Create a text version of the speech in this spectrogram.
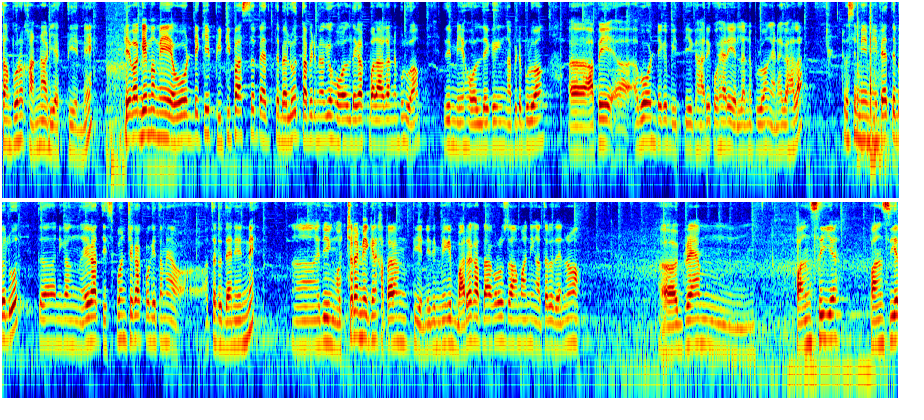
සම්පූර්ණ කන්නාඩියක් තියෙන්නේ. ඒවගේම මේ ඕෝඩ් එක පිටි පස්ස පැත්ත බැලුත් අපිට මේගේ හෝල් දෙකක් බලාගන්න පුළුවන්. ඉති මේ හෝල් දෙකින් අපිට පුළුවන් අපේ අවෝඩ් එක බිත්තිය හරි කොහැර එල්ලන්න පුළුවන් ඇන ගහලා. ටස මේ මේ පැත්ත බැලුවොත් නිකං ඒකත් ස්පොංච එකක් වගේ තම අතට දැනෙන්නේ. ඉතින් ඔච්චර මේකෙන කතරන් තියෙන ඉතින් මේක බර කතාකරු සාමාන්‍යින් අතර දෙන්නවා ග්‍රෑම් පන්සීය පන්සිය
